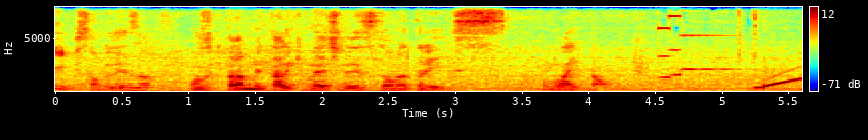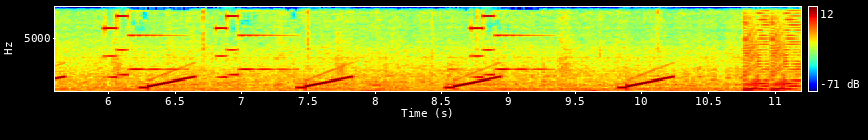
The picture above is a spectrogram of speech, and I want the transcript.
E pessoal, beleza? Vamos aqui para Metallic Madness Zona 3. Vamos lá então. Pires.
